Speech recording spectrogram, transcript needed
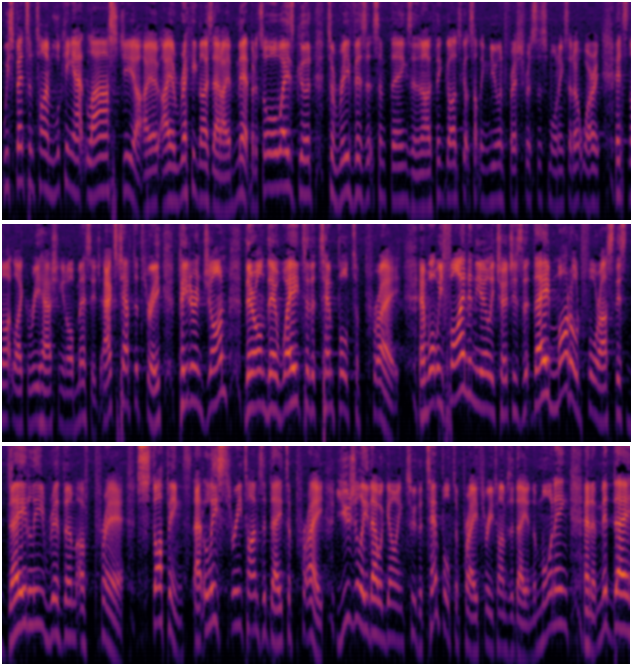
we spent some time looking at last year. I, I recognize that, I admit, but it's always good to revisit some things, and I think God's got something new and fresh for us this morning, so don't worry. It's not like rehashing an old message. Acts chapter 3, Peter and John, they're on their way to the temple to pray. And what we find in the early church is that they modeled for us this daily rhythm of prayer, stopping at least three times a day to pray. Usually they were going to the temple to pray three times a day in the morning and at midday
